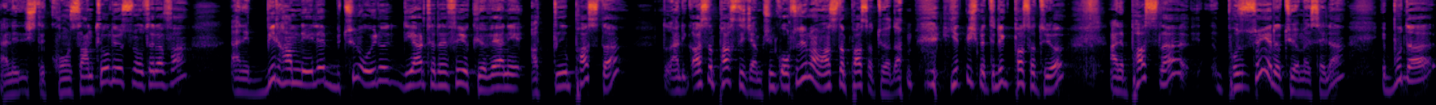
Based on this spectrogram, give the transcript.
Yani işte konsantre oluyorsun o tarafa. Yani bir hamleyle bütün oyunu diğer tarafa yakıyor ve yani attığı pas da yani aslında pas diyeceğim. Çünkü orta diyorum ama aslında pas atıyor adam. 70 metrelik pas atıyor. Hani pasla pozisyon yaratıyor mesela. E bu da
